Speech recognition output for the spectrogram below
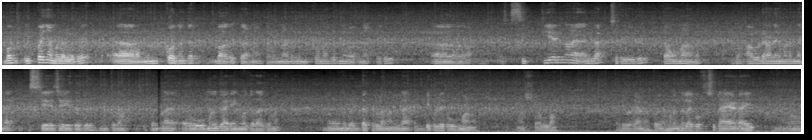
അപ്പം ഇപ്പോൾ നമ്മളുള്ളത് ആ, മിൻകോ നഗർ ഭാഗത്താണ്. തമിഴ്നാട് മിൻകോ നഗർ എന്ന് പറഞ്ഞ ഒരു സിറ്റി എന്നല്ല ചെറിയൊരു ടൗണാണ്. അപ്പം അവിടെയാണ് നമ്മൾ ഇന്നലെ സ്റ്റേ ചെയ്തത്. നമുക്ക് നമ്മളെ റൂമ് കാര്യങ്ങളൊക്കെ ഇതാക്കണം. മൂന്ന് ബെഡൊക്കെ ഉള്ള നല്ല അടിപൊളി റൂമാണ് മാഷല്ല അടിപൊളിയാണ്. അപ്പോൾ നമ്മൾ ഇന്നലെ കുറച്ച് ടയർഡായി അപ്പോൾ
